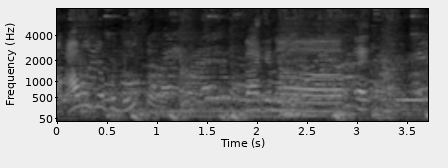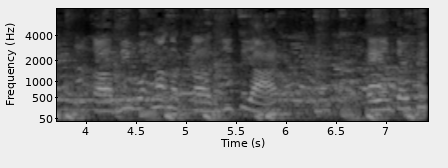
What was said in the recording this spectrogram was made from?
I was your producer back in uh at uh B not no, uh, GCI AM thirteen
